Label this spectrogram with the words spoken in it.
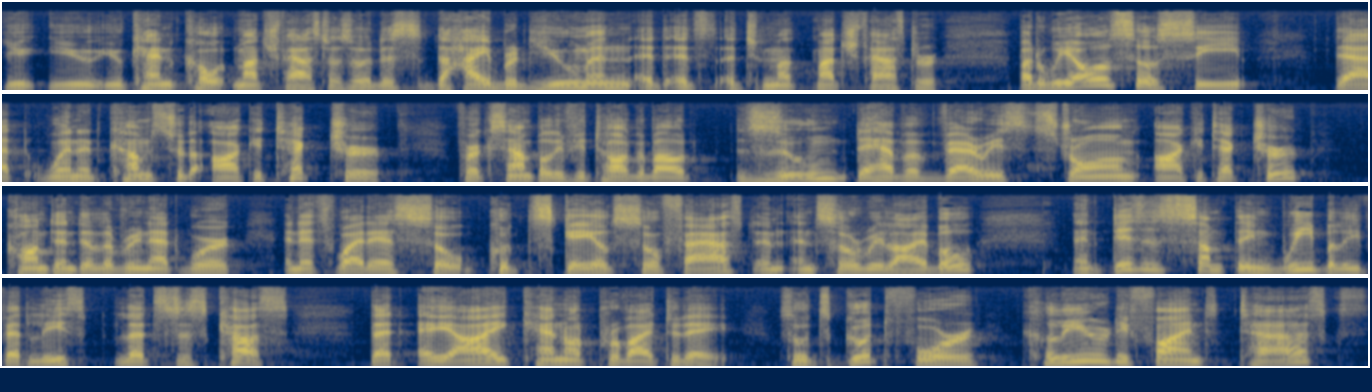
you you you can code much faster. So this the hybrid human it, it's it's much faster. But we also see that when it comes to the architecture, for example, if you talk about Zoom, they have a very strong architecture, content delivery network, and that's why they're so could scale so fast and, and so reliable. And this is something we believe at least, let's discuss, that AI cannot provide today. So it's good for clear defined tasks,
